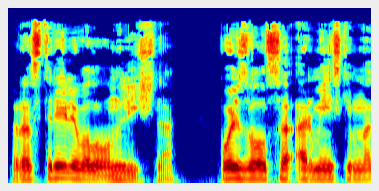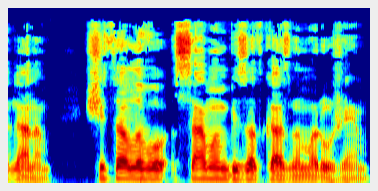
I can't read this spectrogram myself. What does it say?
Расстреливал он лично, пользовался армейским наганом, считал его самым безотказным оружием.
